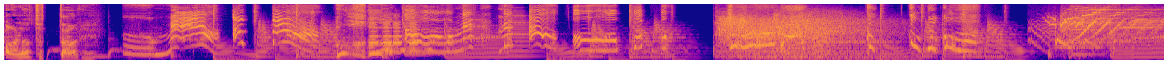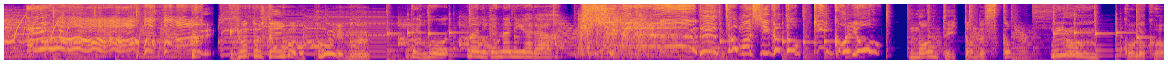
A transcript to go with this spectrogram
あなた誰？えひょっとして今のポエム？でも何が何やら。魂がドッキンコよ！なんて言ったんですか？うん。この子は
